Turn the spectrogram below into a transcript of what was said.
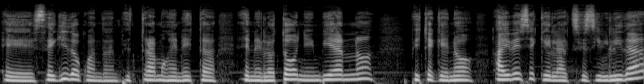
eh, seguido cuando entramos en esta, en el otoño, invierno, viste que no, hay veces que la accesibilidad,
